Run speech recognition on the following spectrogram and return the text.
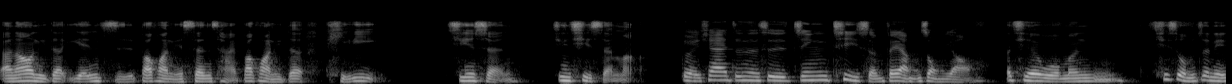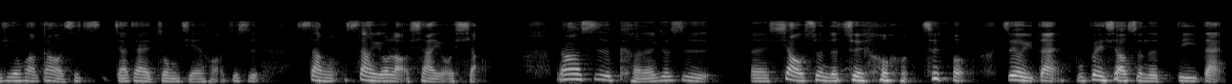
啊，然后你的颜值，包括你的身材，包括你的体力、精神、精气神嘛。对，现在真的是精气神非常重要。而且我们其实我们这年纪的话，刚好是夹在中间哈，就是上上有老下有小，那是可能就是。呃，孝顺的最后、最后、最后一代，不被孝顺的第一代，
